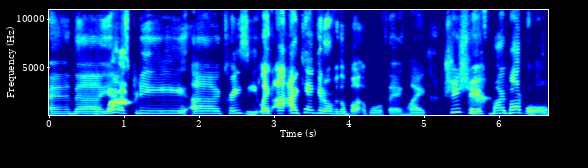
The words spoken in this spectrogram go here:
And uh yeah, it was pretty uh crazy. Like I, I can't get over the butthole thing. Like she shaped my butthole.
